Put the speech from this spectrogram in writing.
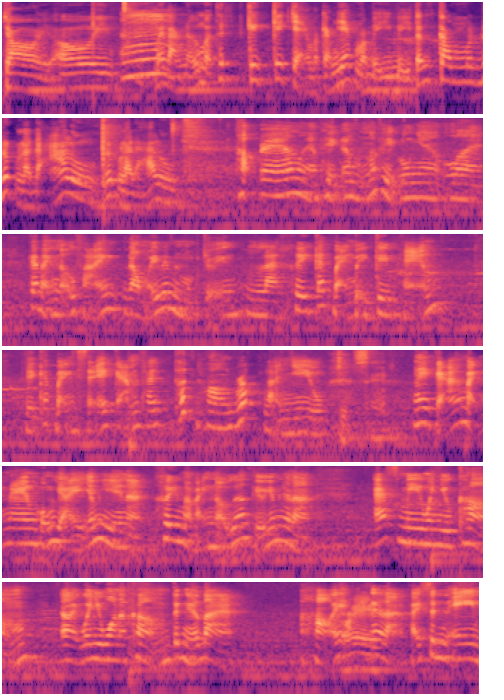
Trời ơi. Ừ. mấy bạn nữ mà thích cái cái trạng mà cảm giác mà bị bị tấn công rất là đã luôn rất là đã luôn. Thật ra là thiệt ra mình nói thiệt luôn nha là các bạn nữ phải đồng ý với mình một chuyện là khi các bạn bị kìm hãm thì các bạn sẽ cảm thấy thích hơn rất là nhiều. Chính xác. Ngay cả bạn nam cũng vậy giống như vậy nè khi mà bạn nữ á, kiểu giống như là ask me when you come. Uh, when you wanna come. Tức nghĩa là hỏi tức là phải xin em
